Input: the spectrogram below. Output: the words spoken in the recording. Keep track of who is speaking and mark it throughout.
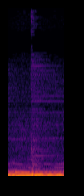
Speaker 1: Boom.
